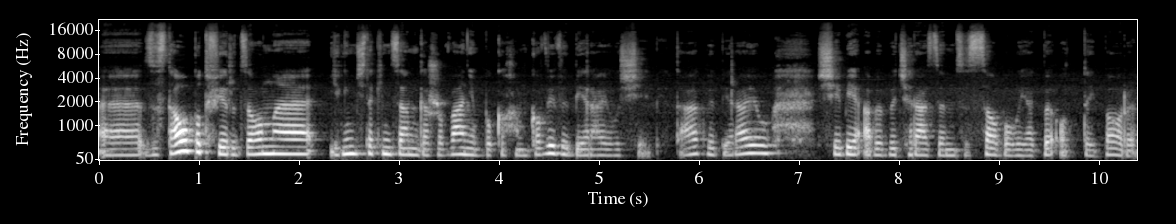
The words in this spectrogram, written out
e, zostało potwierdzone jakimś takim zaangażowaniem, bo kochankowie wybierają siebie, tak? Wybierają siebie, aby być razem ze sobą, jakby od tej pory.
